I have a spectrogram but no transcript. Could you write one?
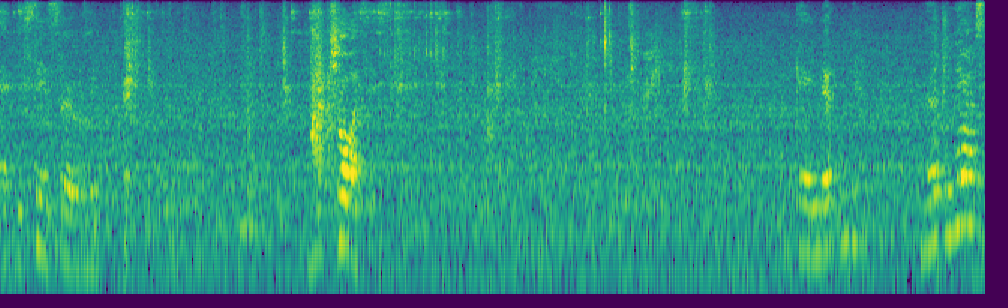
Act sincerely. My choices. Okay, nothing, nothing else?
